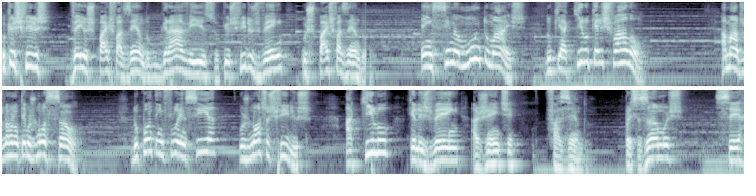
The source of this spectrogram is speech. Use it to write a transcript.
O que os filhos veem os pais fazendo, grave isso, que os filhos veem os pais fazendo. Ensina muito mais do que aquilo que eles falam. Amados, nós não temos noção do quanto influencia os nossos filhos aquilo que eles veem a gente fazendo. Precisamos ser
